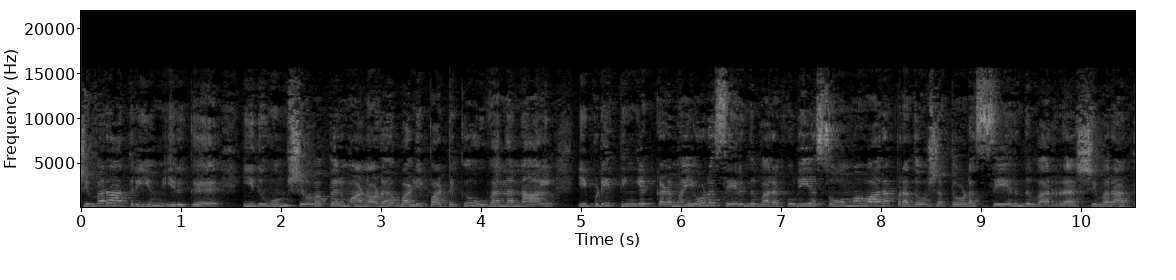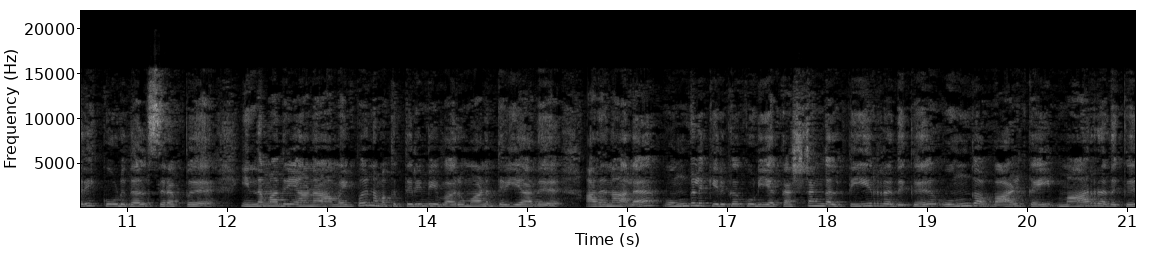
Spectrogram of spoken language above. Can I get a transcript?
சிவராத்திரியும் இருக்கு. இதுவும் சிவபெருமானோட வழிபாட்டுக்கு உகந்த நாள். இப்படி திங்கட்கிழமையோட சேர்ந்து வரக்கூடிய சோமவார பிரதோஷத்தோட சேர்ந்து வர்ற சிவராத்திரி கூடுதல் சிறப்பு. இந்த மாதிரியான அமைப்பு நமக்கு திரும்பி வருமானு தெரியாது. அதனால உங்களுக்கு இருக்கக்கூடிய கஷ்டங்கள் தீர்றதுக்கு உங்க வாழ்க்கை மாறுறதுக்கு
